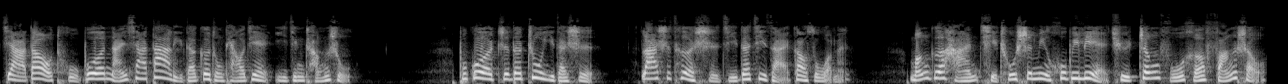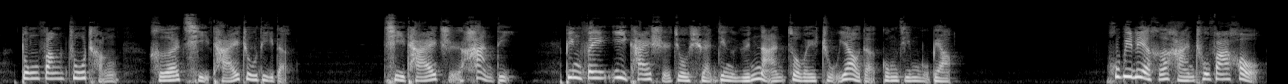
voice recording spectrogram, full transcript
假到吐蕃南下大理的各种条件已经成熟。不过，值得注意的是，拉施特史籍的记载告诉我们，蒙哥汗起初是命忽必烈去征服和防守东方诸城和启台诸地的。启台指汉地。并非一开始就选定云南作为主要的攻击目标。忽必烈和汗出发后，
